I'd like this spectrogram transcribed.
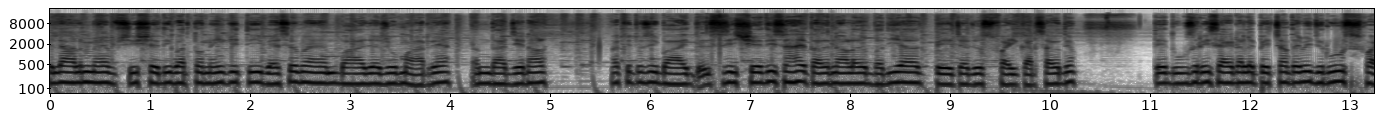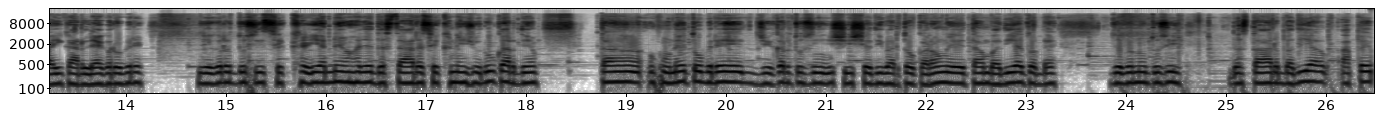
ਫਿਲਹਾਲ ਮੈਂ ਸ਼ੀਸ਼ੇ ਦੀ ਵਰਤੋਂ ਨਹੀਂ ਕੀਤੀ, ਵੈਸੇ ਮੈਂ ਬਾਜ ਹੈ ਜੋ ਮਾਰ ਰਿਹਾ, ਅੰਦਾਜ਼ੇ ਨਾਲ। ਬਾਕੀ ਤੁਸੀਂ ਬਾਜ ਸ਼ੀਸ਼ੇ ਦੀ ਸਹਾਇਤਾ ਦੇ ਨਾਲ ਵਧੀਆ ਪੇਚ ਹੈ ਜੋ ਸਫ਼ਾਈ ਕਰ ਸਕਦੇ ਹੋ। ਤੇ ਦੂਸਰੀ ਸਾਈਡ ਵਾਲੇ ਪੇਚਾਂ ਤੇ ਵੀ ਜ਼ਰੂਰ ਸਫ਼ਾਈ ਕਰ ਲਿਆ ਕਰੋ ਵੀਰੇ। ਜੇਕਰ ਤੁਸੀਂ ਸਿੱਖ ਜਾਂਦੇ ਹੋ, ਹਜੇ ਦਸਤਾਰ ਸਿੱਖਣੀ ਸ਼ੁਰੂ ਕਰਦੇ ਹੋ, ਤਾਂ ਹੁਣੇ ਤੋਂ ਵੀਰੇ ਜੇਕਰ ਤੁਸੀਂ ਸ਼ੀਸ਼ੇ ਦੀ ਵਰਤੋਂ ਕਰੋਗੇ, ਤਾਂ ਵਧੀਆ ਤੁਹਾਡੇ ਜਦੋਂ ਨੂੰ ਤੁਸੀਂ ਦਸਤਾਰ ਵਧੀਆ ਆਪੇ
